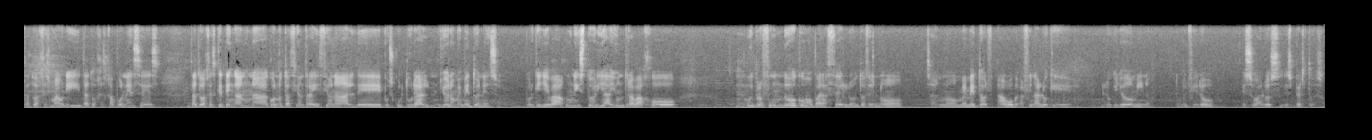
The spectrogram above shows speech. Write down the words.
tatuajes maorí, tatuajes japoneses, tatuajes que tengan una connotación tradicional, de pues cultural, yo no me meto en eso, porque lleva una historia y un trabajo muy profundo como para hacerlo. Entonces no, o sea, no me meto, hago al final lo que lo que yo domino. Prefiero eso a los expertos.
